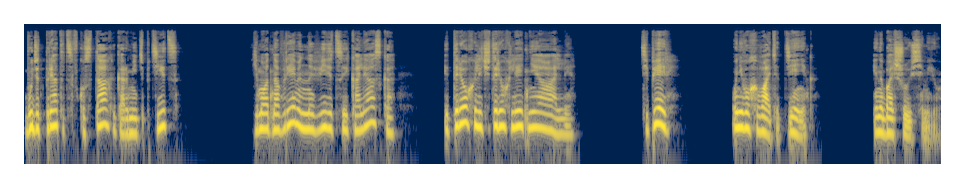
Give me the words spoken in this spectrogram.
будет прятаться в кустах и кормить птиц. Ему одновременно видится и коляска, и трех- или четырехлетняя Алли. Теперь у него хватит денег и на большую семью.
